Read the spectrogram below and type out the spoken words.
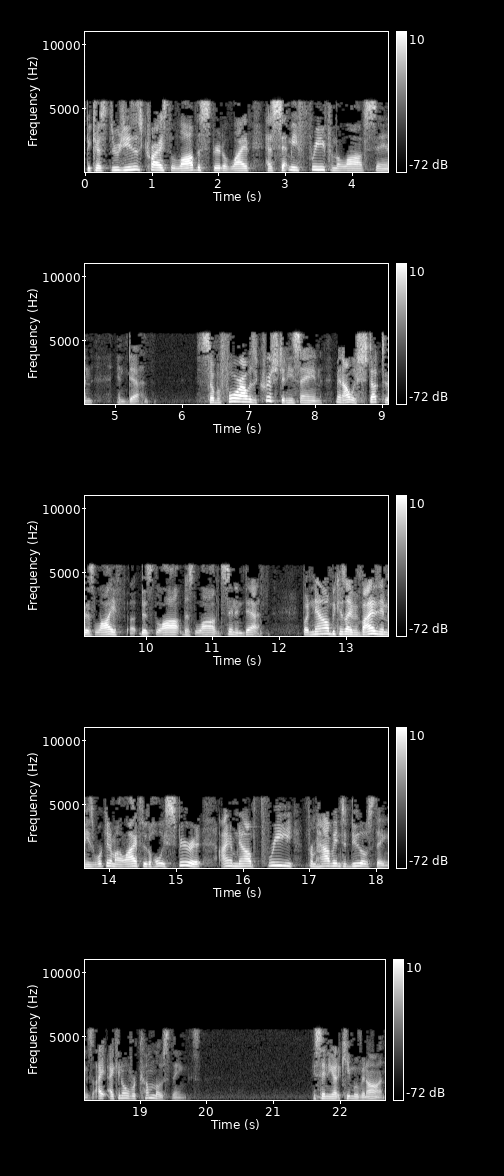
Because through Jesus Christ, the law of the Spirit of life has set me free from the law of sin and death. So before I was a Christian, he's saying, man, I was stuck to this life, uh, this law, this law of sin and death. But now, because I've invited him, he's working in my life through the Holy Spirit. I am now free from having to do those things. I, I can overcome those things. He's saying you got to keep moving on.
